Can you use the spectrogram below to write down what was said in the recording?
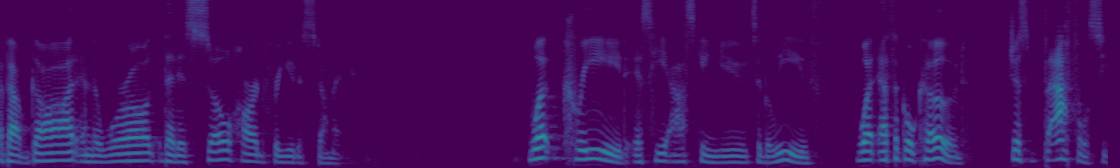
about God and the world that is so hard for you to stomach? What creed is he asking you to believe? What ethical code just baffles you?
